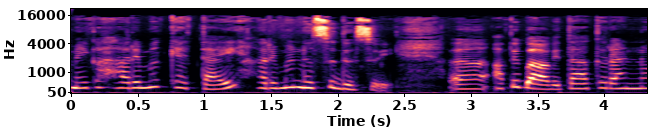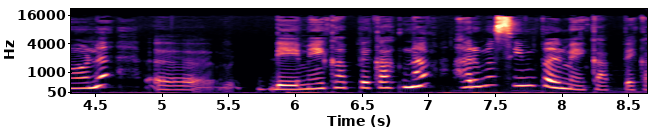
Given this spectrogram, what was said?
මේක හරිම කැතයි, හරිම නුසුදුසුයි. අපි භාවිතා කරන්න ඕන ඩේ මේකප් එකක් නම් හරිම සිම්පල් මේකප් එකක්.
